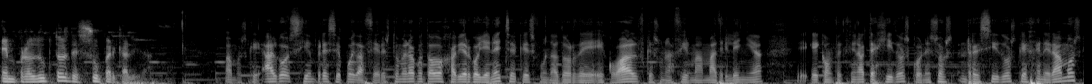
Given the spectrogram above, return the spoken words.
en productos de super calidad. Vamos, que algo siempre se puede hacer. Esto me lo ha contado Javier Goyeneche, que es fundador de EcoAlf, que es una firma madrileña eh, que confecciona tejidos con esos residuos que generamos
